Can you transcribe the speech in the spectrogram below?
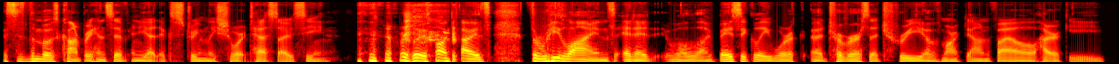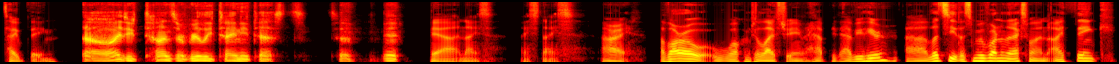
This is the most comprehensive and yet extremely short test I've seen. A really long time. It's three lines, and it will like basically work uh, traverse a tree of Markdown file hierarchy type thing. Oh, I do tons of really tiny tests. So yeah, yeah, nice, nice, nice. All right, Alvaro, welcome to live stream. Happy to have you here. Uh, let's see. Let's move on to the next one. I think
